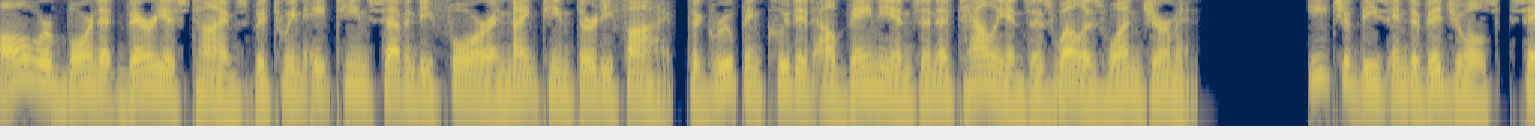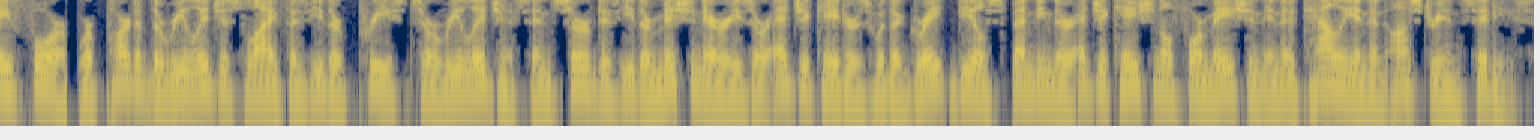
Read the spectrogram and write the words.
All were born at various times between 1874 and 1935. The group included Albanians and Italians as well as one German. Each of these individuals, save four, were part of the religious life as either priests or religious and served as either missionaries or educators with a great deal spending their educational formation in Italian and Austrian cities.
